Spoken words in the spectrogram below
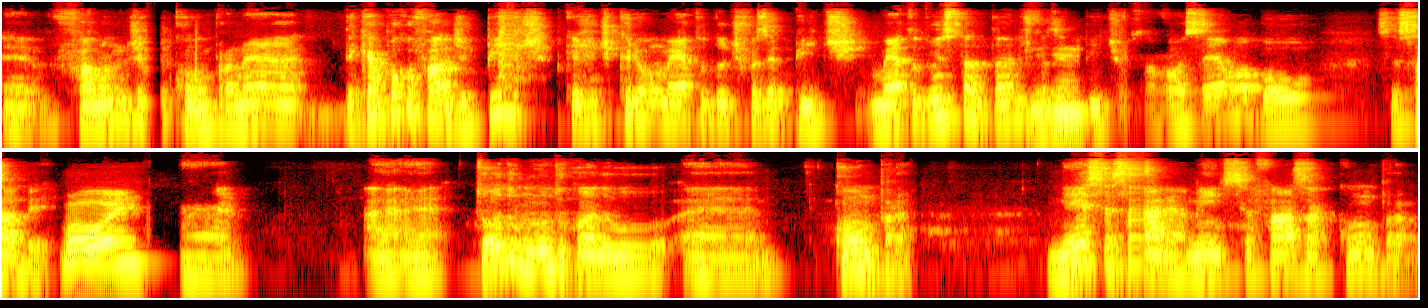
é, falando de compra, né? Daqui a pouco eu falo de pitch, porque a gente criou um método de fazer pitch, um método instantâneo de fazer uhum. pitch. Então, isso aí é uma boa, você saber. Boa, hein? É, é todo mundo, quando é, compra, necessariamente você faz a compra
